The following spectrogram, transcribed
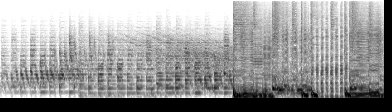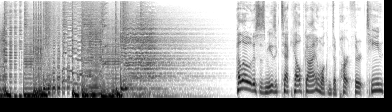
Hello, this is Music Tech Help Guy, and welcome to part 13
